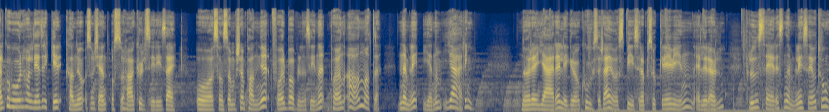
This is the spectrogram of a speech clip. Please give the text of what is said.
Alkoholholdige drikker kan jo som kjent også ha kullsyre i seg, og sånn som champagne får boblene sine på en annen måte, nemlig gjennom gjæring. Når gjæret ligger og koser seg og spiser opp sukkeret i vinen eller ølen, produseres nemlig CO2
